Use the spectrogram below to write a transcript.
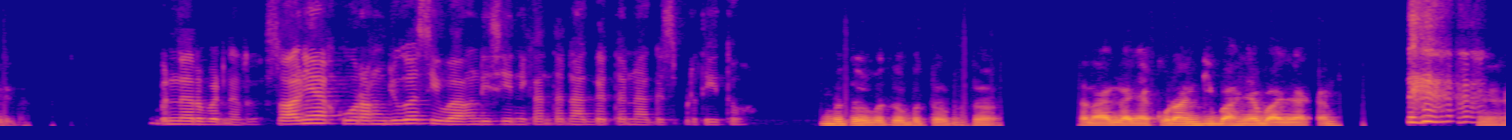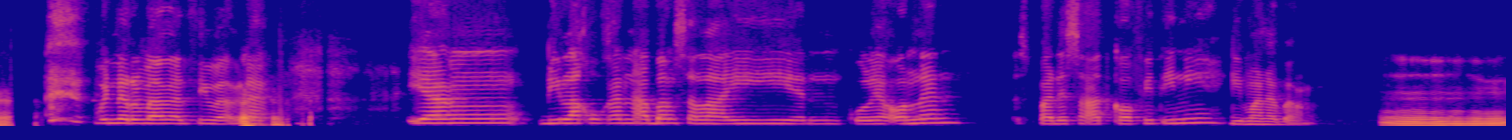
gitu. Bener-bener. Soalnya kurang juga sih Bang di sini kan tenaga-tenaga seperti itu. Betul betul betul betul. Tenaganya kurang, gibahnya banyak kan. Ya. Bener banget sih Bang. Nah, yang dilakukan Abang selain kuliah online pada saat COVID ini gimana Bang? Hmm,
